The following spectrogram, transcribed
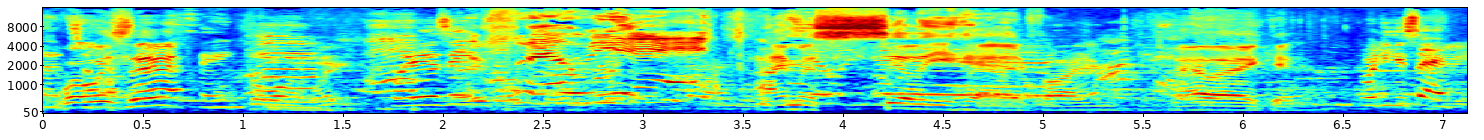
That's What was that? Thank you. What is it? I'm a silly head. I like it. What do you say?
